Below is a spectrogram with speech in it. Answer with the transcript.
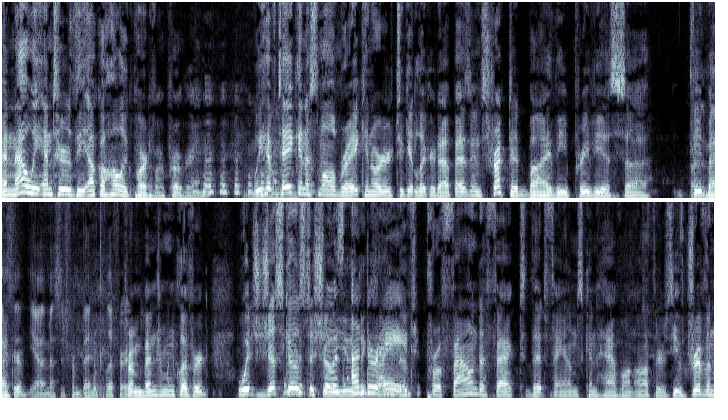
And now we enter the alcoholic part of our program. we have taken a small break in order to get liquored up, as instructed by the previous uh, feedbacker Yeah, a message from Ben Clifford. from Benjamin Clifford, which just goes to show Who's you the kind of profound effect that fans can have on authors. You've driven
